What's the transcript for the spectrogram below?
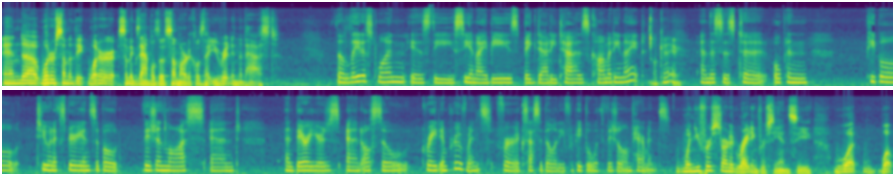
And uh, what are some of the what are some examples of some articles that you've written in the past? The latest one is the CNIB's Big Daddy Taz Comedy Night. Okay. And this is to open people to an experience about vision loss and and barriers and also great improvements for accessibility for people with visual impairments. When you first started writing for CNC, what what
